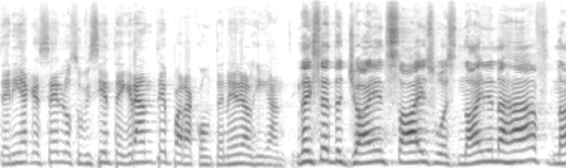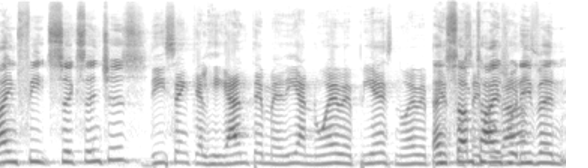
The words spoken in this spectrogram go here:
Tenía que ser lo suficiente grande para contener al gigante. They said the giant size was nine and a half, nine feet six inches, Dicen que el gigante medía 9 pies, 9 and pies seis sometimes would even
